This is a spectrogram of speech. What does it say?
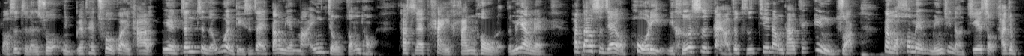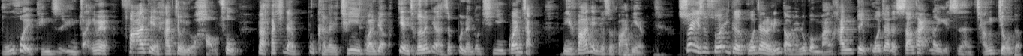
老师只能说，你不要太错怪他了，因为真正的问题是在当年马英九总统他实在太憨厚了，怎么样呢？他当时只要有魄力，你核试盖好就直接让它去运转，那么后面民进党接手，它就不会停止运转，因为发电它就有好处。那他现在不可能轻易关掉电，核能电厂是不能够轻易关厂，你发电就是发电。所以是说，一个国家的领导人如果蛮憨，对国家的伤害那也是很长久的。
